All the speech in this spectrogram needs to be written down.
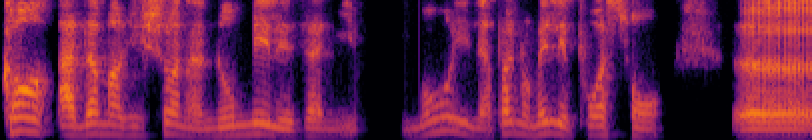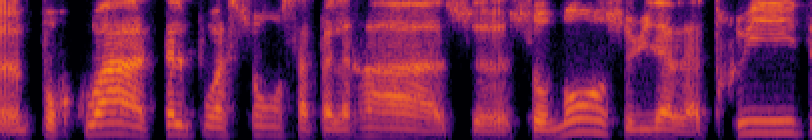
Quand Adam Arishon a nommé les animaux, il n'a pas nommé les poissons. Euh, pourquoi tel poisson s'appellera ce saumon, celui-là la truite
